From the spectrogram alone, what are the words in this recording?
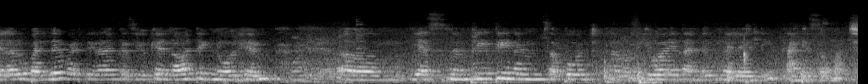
ಎಲ್ಲರೂ ಬಂದೇ ಬರ್ತೀರಾ? Because you can not ignore him yes ನನ್ನ ಪ್ರೀತಿ ನನ್ನ ಸಪೋರ್ಟ್ ನಮ್ಮ ಯು ಐ ತಂಡದ ಮೇಲೆ ಇರಲಿ. ಥ್ಯಾಂಕ್ ಯು ಸೋ ಮಚ್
